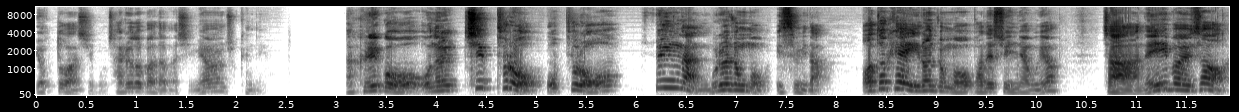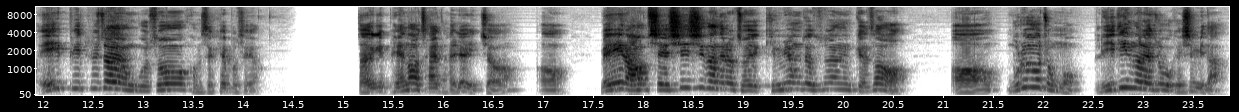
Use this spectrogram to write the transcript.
욕도 하시고 자료도 받아가시면 좋겠네요. 자 그리고 오늘 7% 5% 수익난 무료 종목 있습니다. 어떻게 이런 종목 받을 수 있냐고요? 자 네이버에서 AP 투자연구소 검색해보세요. 자 여기 배너 잘 달려있죠? 어 매일 9시에 실시간으로 저희 김용재 소장님께서 어, 무료 종목 리딩을 해주고 계십니다.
